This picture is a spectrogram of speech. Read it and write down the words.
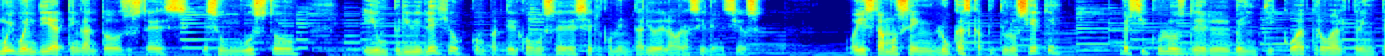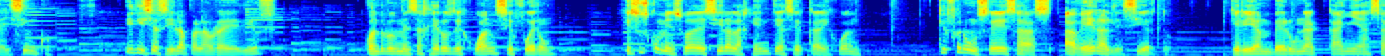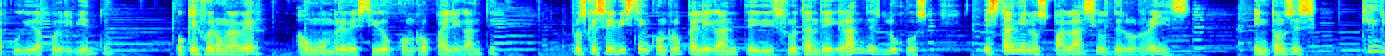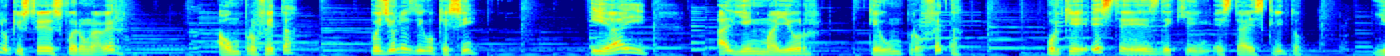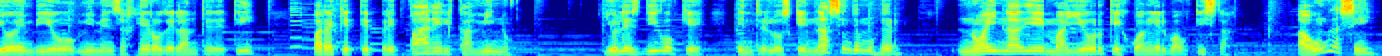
Muy buen día tengan todos ustedes. Es un gusto y un privilegio compartir con ustedes el comentario de la hora silenciosa. Hoy estamos en Lucas capítulo 7, versículos del 24 al 35. Y dice así la palabra de Dios. Cuando los mensajeros de Juan se fueron, Jesús comenzó a decir a la gente acerca de Juan, ¿qué fueron ustedes a, a ver al desierto? ¿Querían ver una caña sacudida por el viento? ¿O qué fueron a ver? ¿A un hombre vestido con ropa elegante? Los que se visten con ropa elegante y disfrutan de grandes lujos están en los palacios de los reyes. Entonces, ¿qué es lo que ustedes fueron a ver? ¿A un profeta? Pues yo les digo que sí. Y hay alguien mayor que un profeta, porque este es de quien está escrito. Yo envío mi mensajero delante de ti para que te prepare el camino. Yo les digo que entre los que nacen de mujer no hay nadie mayor que Juan el Bautista. Aún así,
